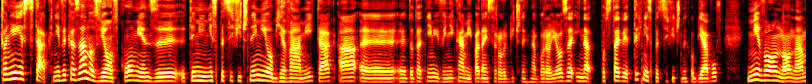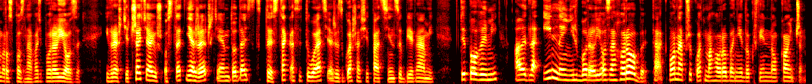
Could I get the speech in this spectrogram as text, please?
to nie jest tak. Nie wykazano związku między tymi niespecyficznymi objawami, tak, a e, e, dodatnimi wynikami badań serologicznych na boreliozę i na podstawie tych niespecyficznych objawów nie wolno nam rozpoznawać boreliozy. I wreszcie trzecia, już ostatnia rzecz, chciałem dodać, to jest taka sytuacja, że zgłasza się pacjent z objawami typowymi, ale dla innej niż borelioza choroby, tak, bo na przykład ma chorobę niedokrwienną kończyn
